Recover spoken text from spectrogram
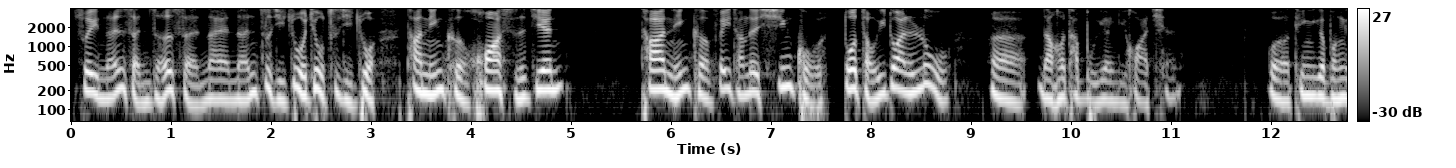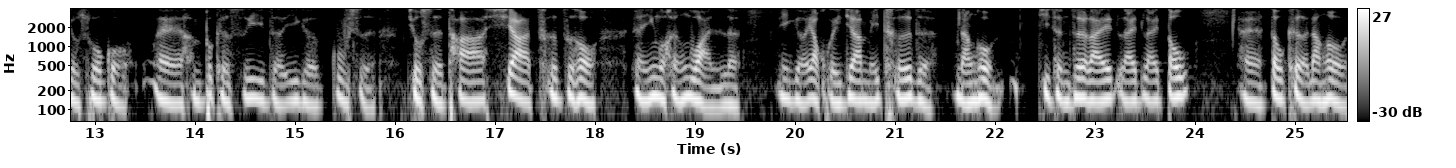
所以能省则省，呢，能自己做就自己做，他宁可花时间。他宁可非常的辛苦，多走一段路，呃，然后他不愿意花钱。我听一个朋友说过，哎，很不可思议的一个故事，就是他下车之后，嗯，因为很晚了，那个要回家没车子，然后计程车来来来兜，哎，兜客，然后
